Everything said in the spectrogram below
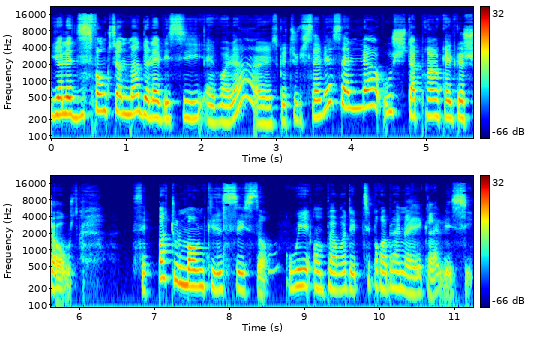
Il y a le dysfonctionnement de la vessie. Et voilà, est-ce que tu le savais celle-là ou je t'apprends quelque chose? C'est pas tout le monde qui le sait ça. Oui, on peut avoir des petits problèmes avec la vessie.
